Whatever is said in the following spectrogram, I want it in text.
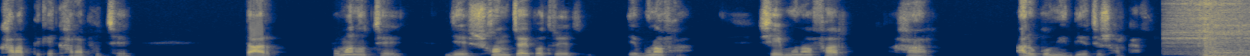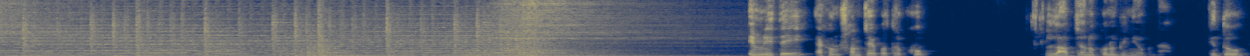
খারাপ থেকে খারাপ হচ্ছে, তার প্রমাণ হচ্ছে যে সঞ্চয়পত্রের যে মুনাফা, সেই মুনাফার হার আরও কমিয়ে দিয়েছে সরকার। এমনিতেই এখন সঞ্চয়পত্র খুব লাভজনক কোনো বিনিয়োগ না। কিন্তু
